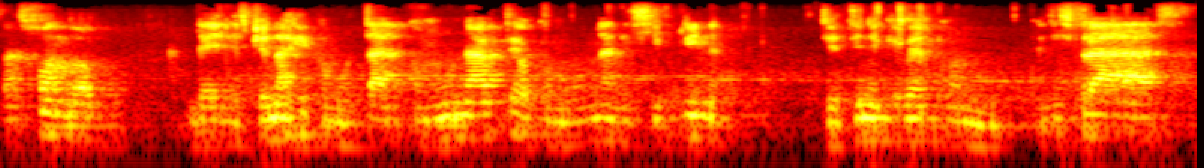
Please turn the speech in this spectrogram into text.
trasfondo del espionaje como tal, como un arte o como una disciplina que tiene que ver con el disfraz,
